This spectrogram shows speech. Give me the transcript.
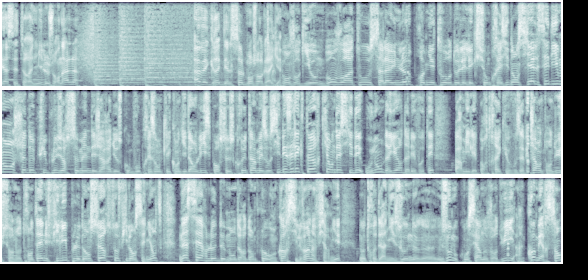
et à 7h30 le journal avec Greg Delsol. Bonjour Greg. Bonjour Guillaume, bonjour à tous. À la une, le premier tour de l'élection présidentielle, c'est dimanche. Depuis plusieurs semaines déjà, Radio Scoop vous présente les candidats en lice pour ce scrutin, mais aussi des électeurs qui ont décidé ou non d'ailleurs d'aller voter. Parmi les portraits que vous avez déjà entendus sur notre antenne, Philippe le danseur, Sophie l'enseignante, Nasser le demandeur d'emploi ou encore Sylvain l'infirmier. Notre dernier zoom, euh, zoom concerne aujourd'hui un commerçant.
